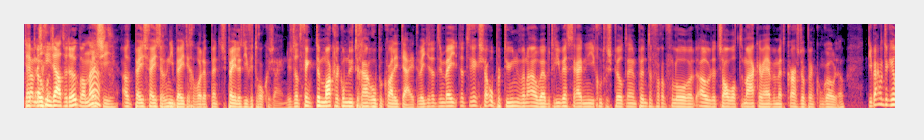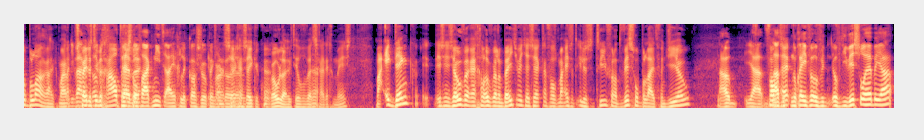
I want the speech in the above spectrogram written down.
hebt misschien over... zaten we er ook wel naast. PSV is er ook niet beter geworden met spelers die vertrokken zijn. Dus dat vind ik te makkelijk om nu te gaan roepen kwaliteit. Weet je, dat is een beetje, dat vind ik zo opportun van, oh, we hebben drie wedstrijden niet goed gespeeld en punten ver- verloren. Oh, dat zal wat te maken hebben met Karsdorp en Congolo. Die waren natuurlijk heel belangrijk, maar, de spelers die we gehaald best hebben... wel vaak niet eigenlijk Karsdorp en Congolo. zeggen, zeker Congolo heeft heel veel wedstrijden gemist. Maar ik denk, is in zoverre geloof ik wel een beetje wat jij zegt. En volgens mij is dat illustratief van het wisselbeleid van Gio. Nou ja, Van- laten we het nog even over, over die wissel hebben, ja.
